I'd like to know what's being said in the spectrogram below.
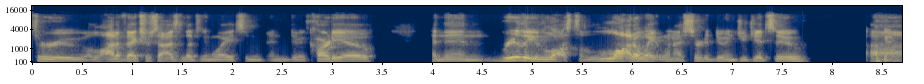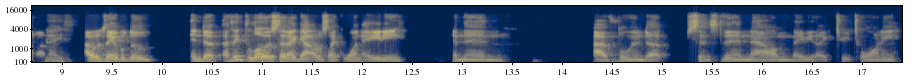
through a lot of exercise, lifting weights and, and doing cardio and then really lost a lot of weight when I started doing jujitsu. Okay. Uh, nice. I was able to end up, I think the lowest that I got was like 180. And then I've ballooned up since then. Now I'm maybe like 220.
